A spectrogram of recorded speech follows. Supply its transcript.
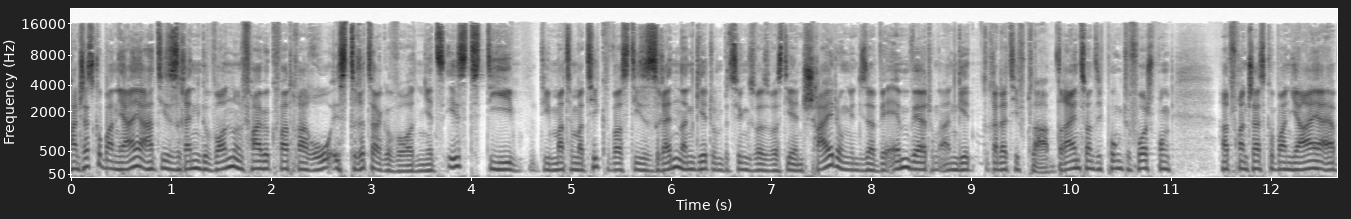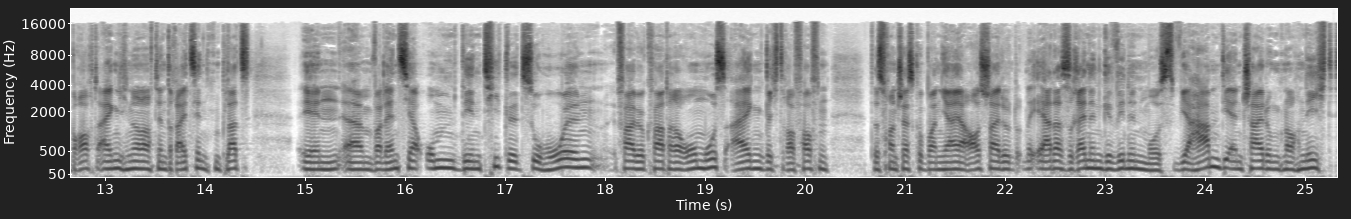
Francesco Bagnaia hat dieses Rennen gewonnen und Fabio Quattraro ist Dritter geworden. Jetzt ist die, die Mathematik, was dieses Rennen angeht und beziehungsweise was die Entscheidung in dieser WM-Wertung angeht, relativ klar. 23 Punkte Vorsprung hat Francesco Bagnaia. Er braucht eigentlich nur noch den 13. Platz in ähm, Valencia, um den Titel zu holen. Fabio Quattraro muss eigentlich darauf hoffen, dass Francesco Bagnaia ausscheidet und er das Rennen gewinnen muss. Wir haben die Entscheidung noch nicht,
